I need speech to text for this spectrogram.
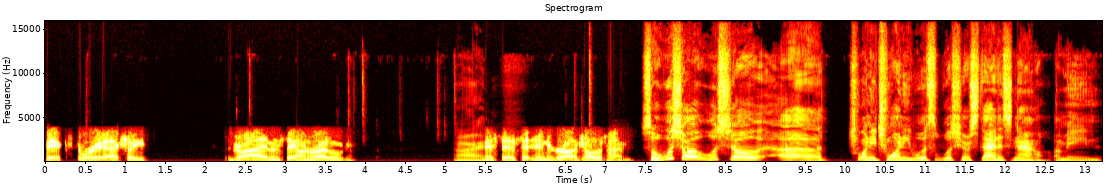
fixed where it actually drive and stay on road all right. instead of sitting in the garage all the time. So what's your what's your uh 2020? What's what's your status now? I mean,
